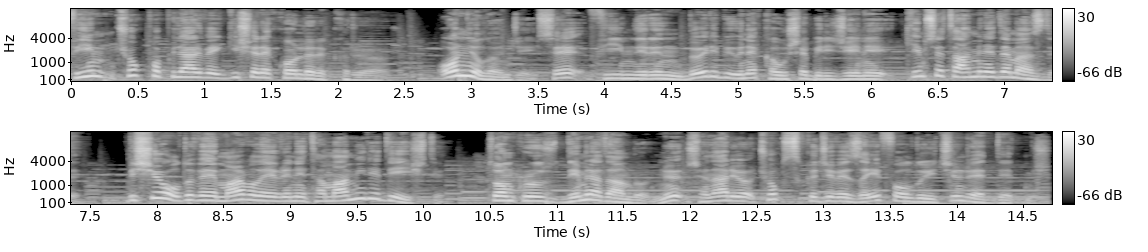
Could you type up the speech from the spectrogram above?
Film çok popüler ve gişe rekorları kırıyor. 10 yıl önce ise filmlerin böyle bir üne kavuşabileceğini kimse tahmin edemezdi. Bir şey oldu ve Marvel evreni tamamıyla değişti. Tom Cruise Demir Adam rolünü senaryo çok sıkıcı ve zayıf olduğu için reddetmiş.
